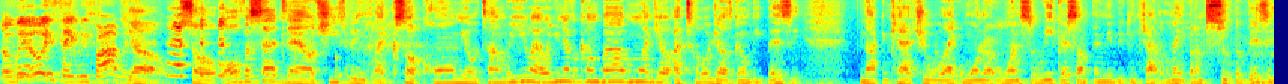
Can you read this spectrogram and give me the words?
So we always say we fine with it. Yo, so all of a sudden now she's been like so calling me all the time. Where you at? Well, you never come by. I'm like, yo, I told you I was gonna be busy. And I can catch you like one or once a week or something. Maybe we can try to link, but I'm super busy.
